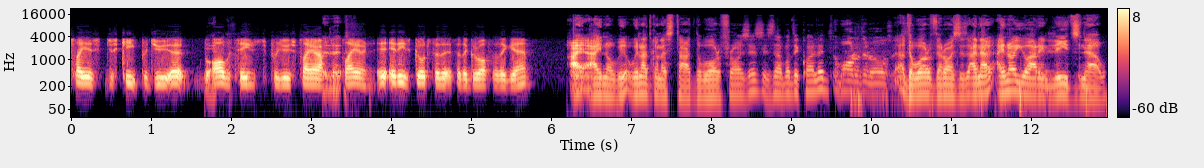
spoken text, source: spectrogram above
players just keep produce. Uh, all the teams produce player after player, and it, it is good for the for the growth of the game. I, I know we, we're not going to start the War of Roses. Is that what they call it? The War of the Roses. Uh, the War of the Roses. I know, I know you are in Leeds now.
